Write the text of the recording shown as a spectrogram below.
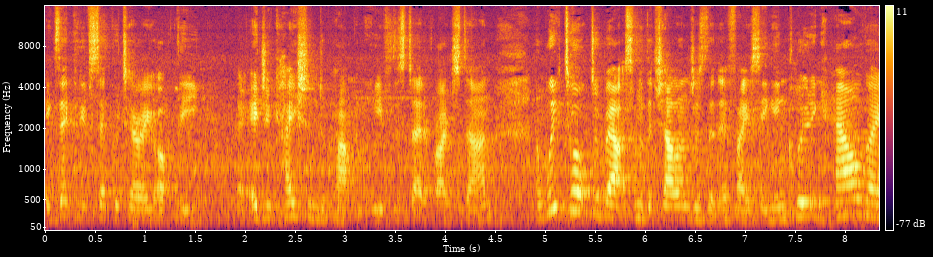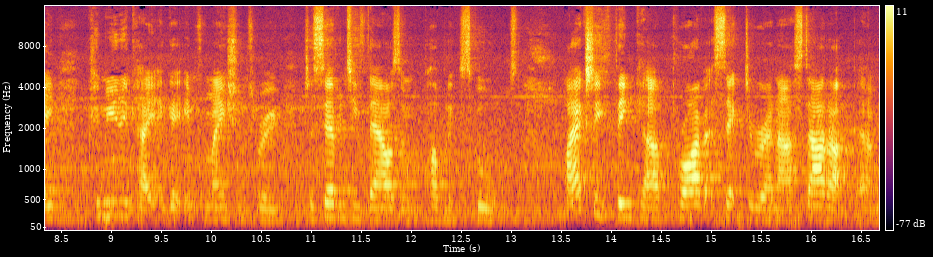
Executive Secretary of the Education Department here for the state of Rajasthan. And we talked about some of the challenges that they're facing, including how they communicate and get information through to 70,000 public schools. I actually think our private sector and our startup um,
